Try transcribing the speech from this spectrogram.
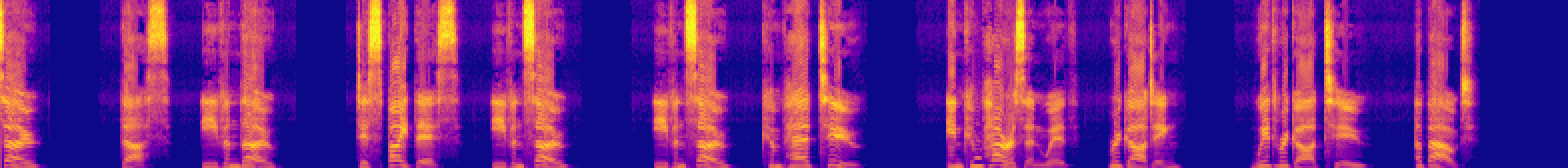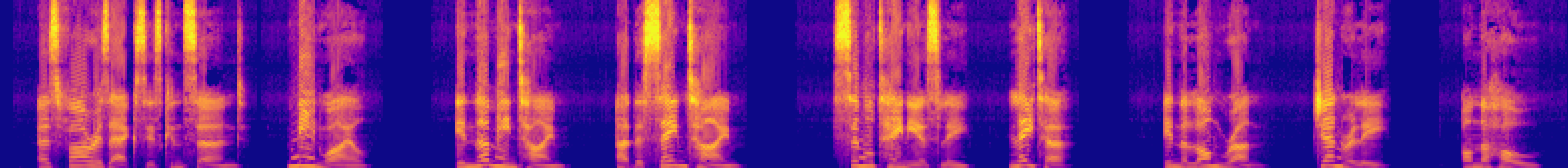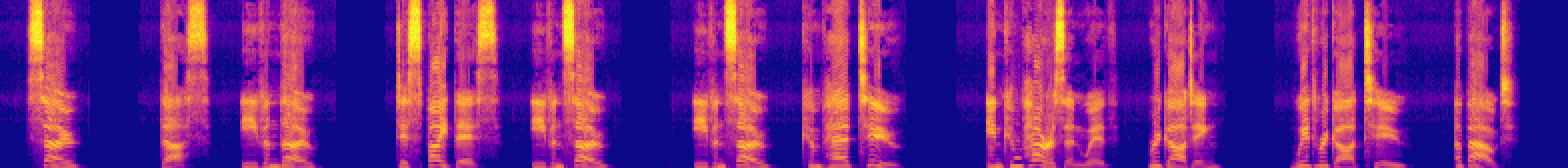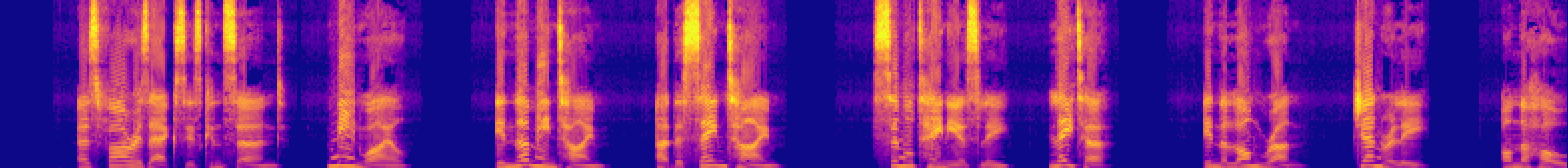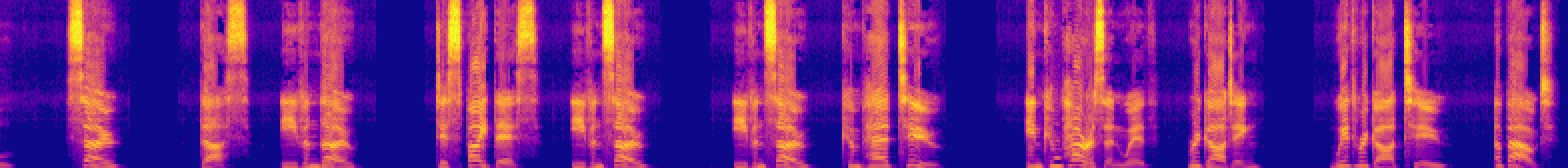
so, thus, even though, despite this, even so, even so, compared to, in comparison with, regarding, with regard to, about. As far as X is concerned. Meanwhile. In the meantime. At the same time. Simultaneously. Later. In the long run. Generally. On the whole. So. Thus. Even though. Despite this. Even so. Even so. Compared to. In comparison with. Regarding. With regard to. About. As far as X is concerned. Meanwhile. In the meantime. At the same time. Simultaneously. Later. In the long run. Generally. On the whole. So. Thus. Even though. Despite this. Even so. Even so. Compared to. In comparison with. Regarding. With regard to. About.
